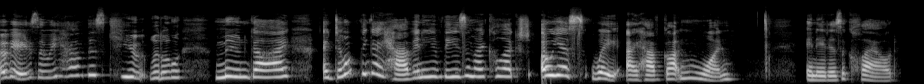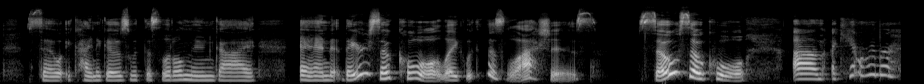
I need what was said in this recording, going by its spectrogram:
Okay, so we have this cute little moon guy. I don't think I have any of these in my collection. Oh yes, wait, I have gotten one, and it is a cloud. So it kind of goes with this little moon guy, and they are so cool. Like, look at those lashes. So, so cool. Um, I can't remember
